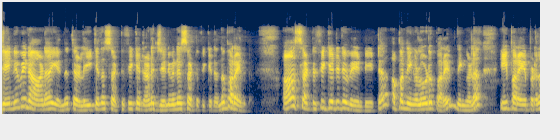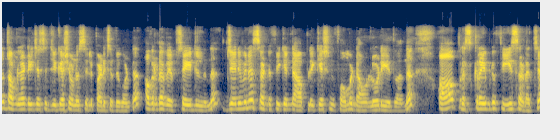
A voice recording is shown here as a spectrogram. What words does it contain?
ജെനുവിൻ ആണ് എന്ന് തെളിയിക്കുന്ന സർട്ടിഫിക്കറ്റ് ആണ് ജെനുവിനസ് സർട്ടിഫിക്കറ്റ് എന്ന് പറയുന്നത്. ആ സർട്ടിഫിക്കറ്റിന് വേണ്ടിയിട്ട് അപ്പൊ നിങ്ങളോട് പറയും നിങ്ങൾ ഈ പറയപ്പെടുന്ന തമിഴ്നാട് ടീച്ചേഴ്സ് എഡ്യൂക്കേഷൻ യൂണിവേഴ്സിറ്റിയിൽ പഠിച്ചത് കൊണ്ട് അവരുടെ വെബ്സൈറ്റിൽ നിന്ന് ജെനുവിനസ് സർട്ടിഫിക്കറ്റിന്റെ ആപ്ലിക്കേഷൻ ഫോം ഡൗൺലോഡ് ചെയ്ത് വന്ന് ആ പ്രിസ്ക്രൈബ്ഡ് ഫീസ് അടച്ച്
